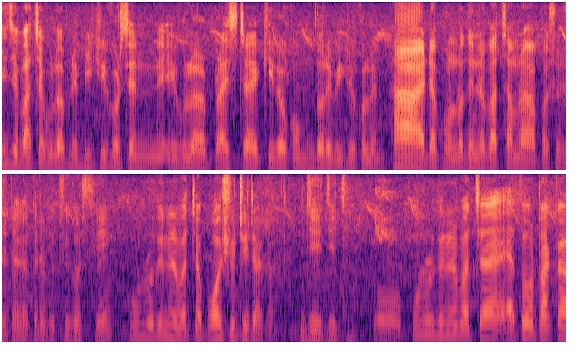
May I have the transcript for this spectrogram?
এই যে বাচ্চাগুলো আপনি বিক্রি করছেন এগুলোর প্রাইসটা কীরকম দরে বিক্রি করলেন? হ্যাঁ এটা পনেরো দিনের বাচ্চা আমরা পঁয়ষট্টি টাকা করে বিক্রি করছি। পনেরো দিনের বাচ্চা পঁয়ষট্টি টাকা? জি জি জি। তো পনেরো দিনের বাচ্চা এত টাকা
